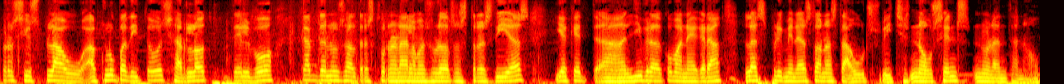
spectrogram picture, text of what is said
Però, si us plau, a Club Editor, Charlotte Delbo, cap de nosaltres tornarà a la mesura dels nostres dies i aquest eh, llibre de Coma Negra, Les primeres dones d'Auschwitz, 999.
